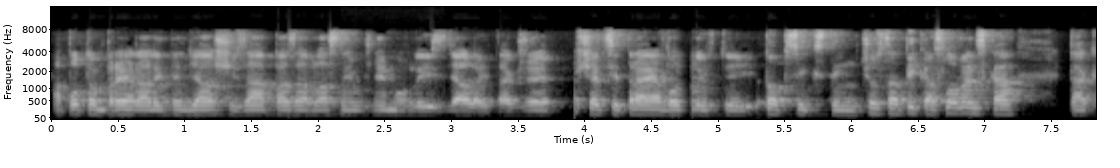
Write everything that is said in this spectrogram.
a potom prehrali ten ďalší zápas a vlastne už nemohli ísť ďalej. Takže všetci traja boli v tej top 16. Čo sa týka Slovenska, tak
